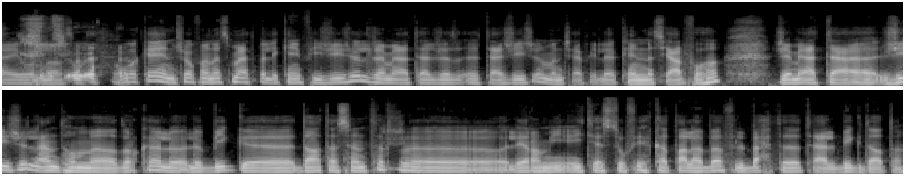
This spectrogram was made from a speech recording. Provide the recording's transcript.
اي والله. هو كاين شوف أنا سمعت باللي كاين في جيجل جامعه تاع الجز... تاع جيجل ما نعرف الا كاين الناس يعرفوها جامعه تاع جيجل عندهم دركا le Big Data center اللي راهم يتيستوا فيه كطلبه في البحث تاع ال Big Data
